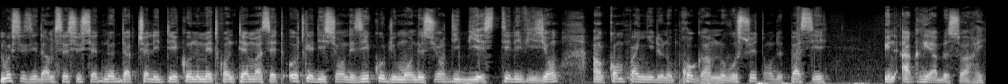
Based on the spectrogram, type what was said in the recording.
Monsieur et dames, c'est sur cette note d'actualité que nous mettrons terme à cette autre édition des Échos du Monde sur DBS Télévision. En compagnie de nos programmes, nous vous souhaitons de passer une agréable soirée.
